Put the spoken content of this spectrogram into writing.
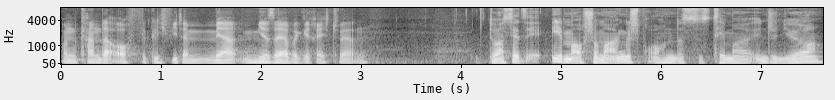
und kann da auch wirklich wieder mehr mir selber gerecht werden. Du hast jetzt eben auch schon mal angesprochen, dass das Thema Ingenieur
